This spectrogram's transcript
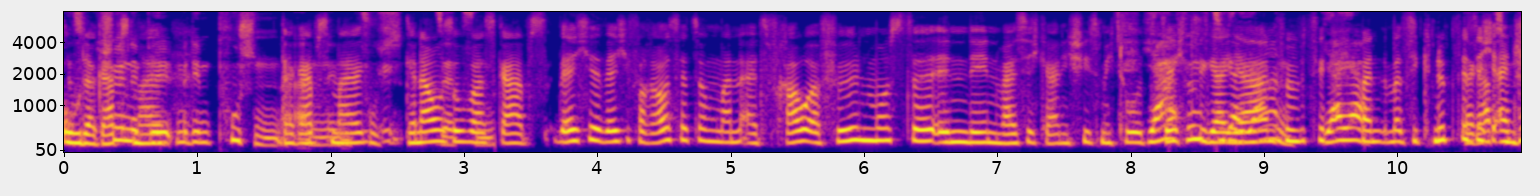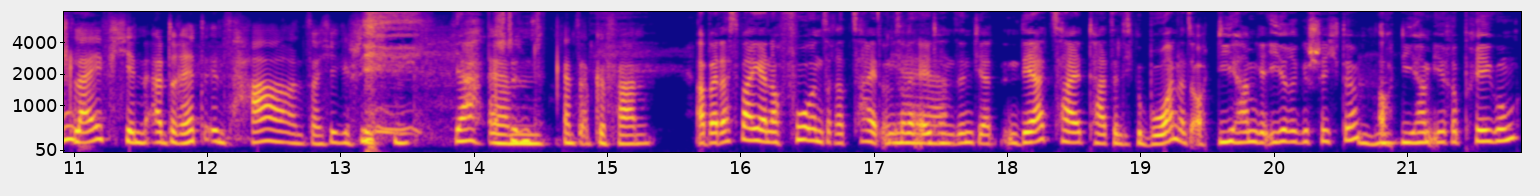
Oh, da gab's schöne mal, Bild mit dem Puschen. Da gab's mal, Fuß genau setzen. sowas gab's. Welche, welche Voraussetzungen man als Frau erfüllen musste in den, weiß ich gar nicht, schieß mich tot, ja, 60er Jahren, Jahren, 50er ja, ja. Man, man, sie knüpfte da sich ein, ein Schleifchen adrett ins Haar und solche Geschichten. ja, ähm, stimmt. Ganz abgefahren. Aber das war ja noch vor unserer Zeit. Unsere ja, Eltern sind ja in der Zeit tatsächlich geboren. Also auch die haben ja ihre Geschichte. Mhm. Auch die haben ihre Prägung.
